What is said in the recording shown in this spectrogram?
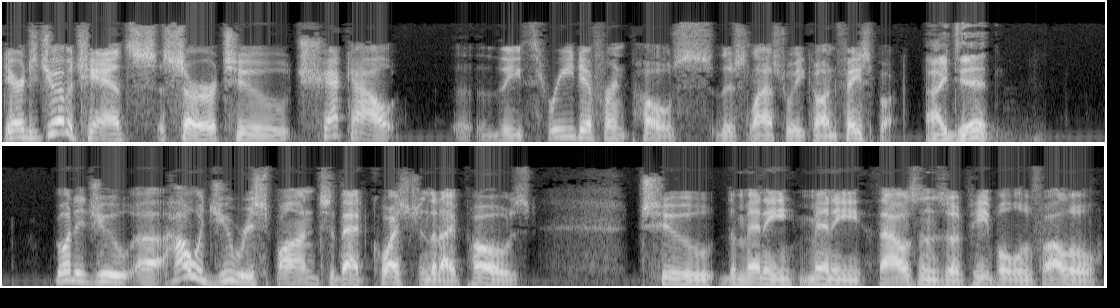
Darren, did you have a chance, sir, to check out the three different posts this last week on Facebook? I did. What did you, uh, how would you respond to that question that I posed to the many, many thousands of people who follow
